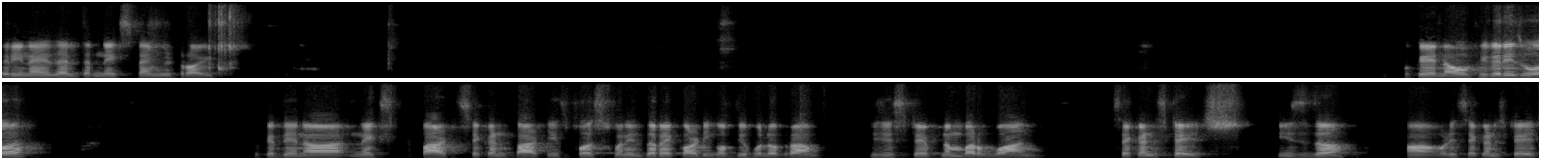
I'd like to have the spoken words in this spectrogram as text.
Very nice, Alter. Next time you try it. Okay, now figure is over. Okay, then uh, next part, second part is first one is the recording of the hologram this is step number one. Second stage is the uh, what is second stage?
